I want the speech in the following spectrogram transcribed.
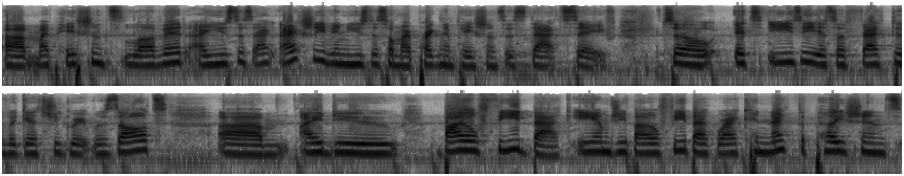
Uh, my patients love it. I use this i actually even use this on my pregnant patients. It's that safe. So it's easy it's effective it gets you great results. Um, i do biofeedback emg biofeedback where i connect the patient's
